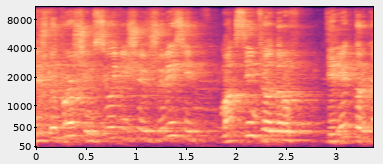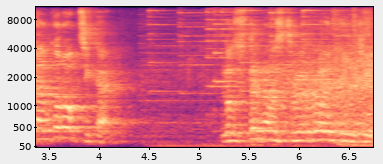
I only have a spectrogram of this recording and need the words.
Между прочим, сегодня еще в жюри сидит Максим Федоров, директор «Оптика». Ну здравствуй, родненький.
